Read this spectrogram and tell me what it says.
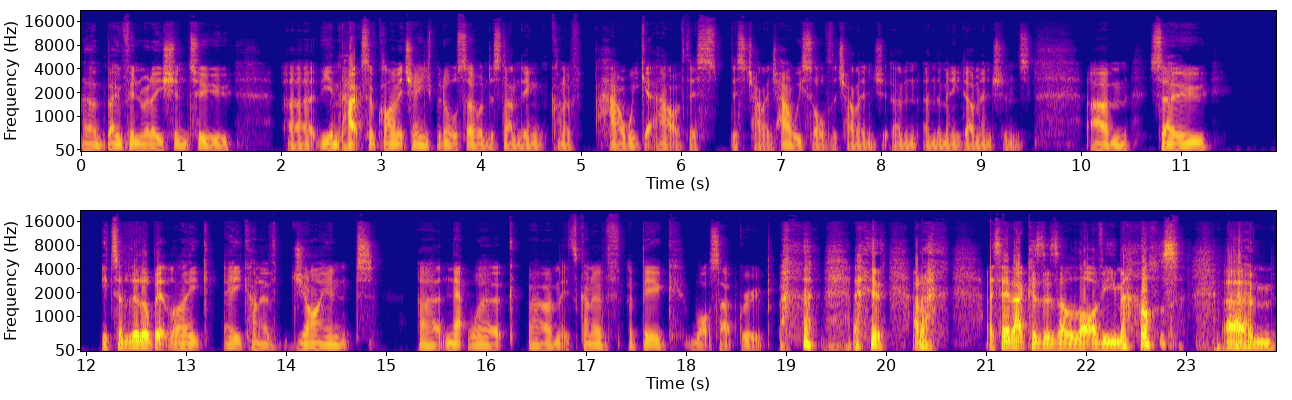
um, both in relation to uh, the impacts of climate change, but also understanding kind of how we get out of this this challenge, how we solve the challenge, and and the many dimensions. Um, so it's a little bit like a kind of giant uh, network. Um, it's kind of a big WhatsApp group, and I, I say that because there's a lot of emails. um,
